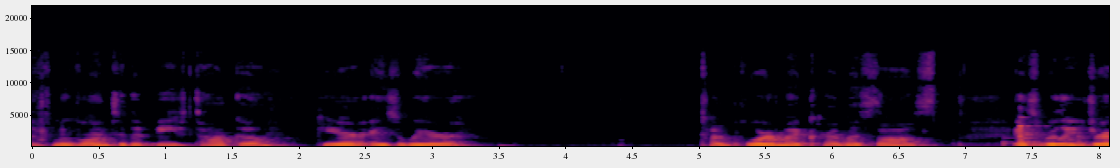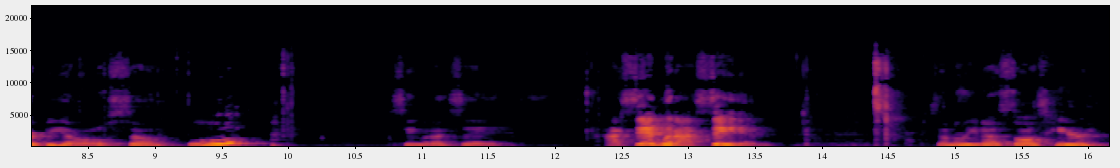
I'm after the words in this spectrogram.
Let's move on to the beef taco. Here is where I'm pour my crema sauce. It's really drippy, y'all. So, see what I said? I said what I said. So I'm gonna leave that sauce here.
